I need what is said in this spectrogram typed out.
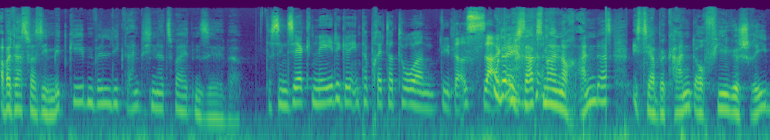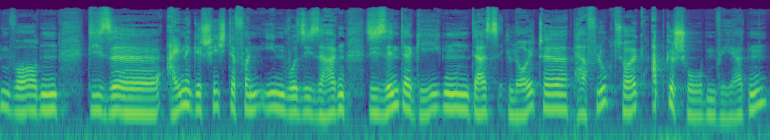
aber das, was sie mitgeben will, liegt eigentlich in der zweiten Silbe. Das sind sehr gnädige Interpretatoren, die das sagen. Oder ich sag's mal noch anders, ist ja bekannt, auch viel geschrieben worden, diese eine Geschichte von Ihnen, wo Sie sagen, Sie sind dagegen, dass Leute per Flugzeug abgeschoben werden.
